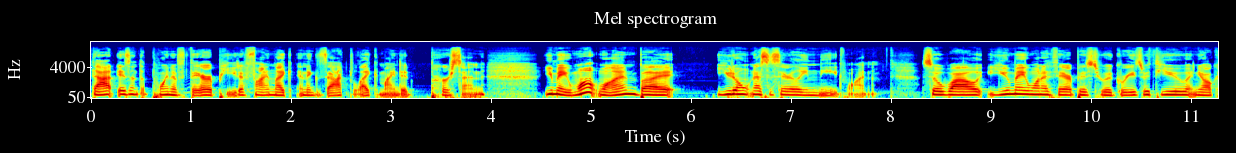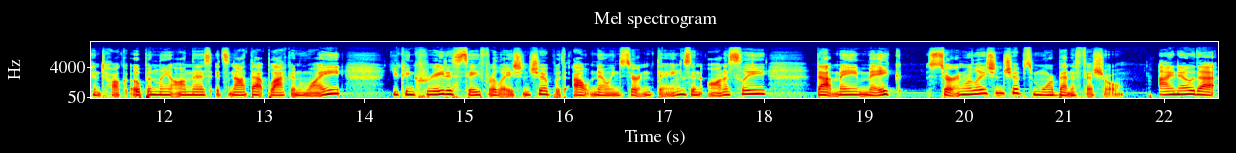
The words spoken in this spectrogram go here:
That isn't the point of therapy to find like an exact like minded person. You may want one, but you don't necessarily need one. So while you may want a therapist who agrees with you and y'all can talk openly on this, it's not that black and white. You can create a safe relationship without knowing certain things. And honestly, that may make certain relationships more beneficial. I know that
